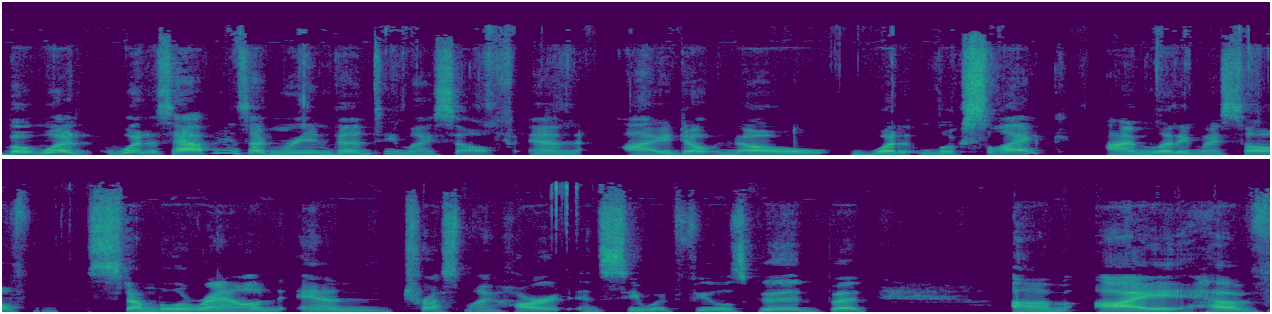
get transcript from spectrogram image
But what what is happening is I'm reinventing myself and I don't know what it looks like. I'm letting myself stumble around and trust my heart and see what feels good. But um, I have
